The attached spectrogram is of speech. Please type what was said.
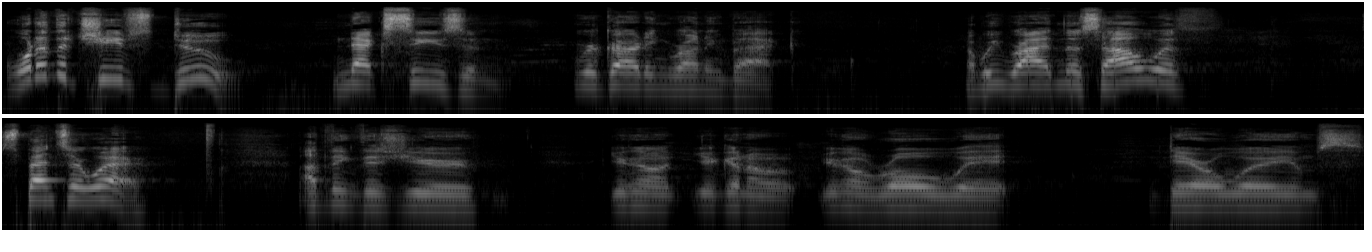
what do the Chiefs do next season regarding running back? Are we riding this out with Spencer Ware? I think this year you're gonna you're gonna you're gonna roll with Darrel Williams.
